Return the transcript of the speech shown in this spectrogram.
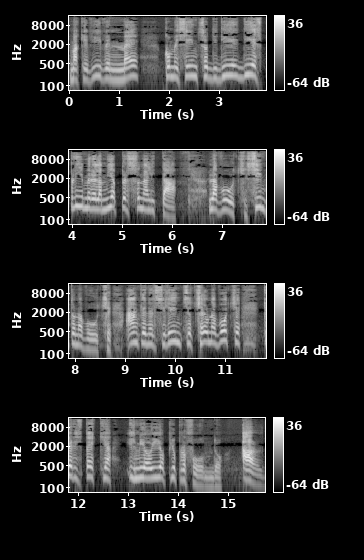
ma che vive in me come senso di, di, di esprimere la mia personalità. La voce, sento una voce, anche nel silenzio c'è una voce che rispecchia il mio io più profondo. Aldo.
